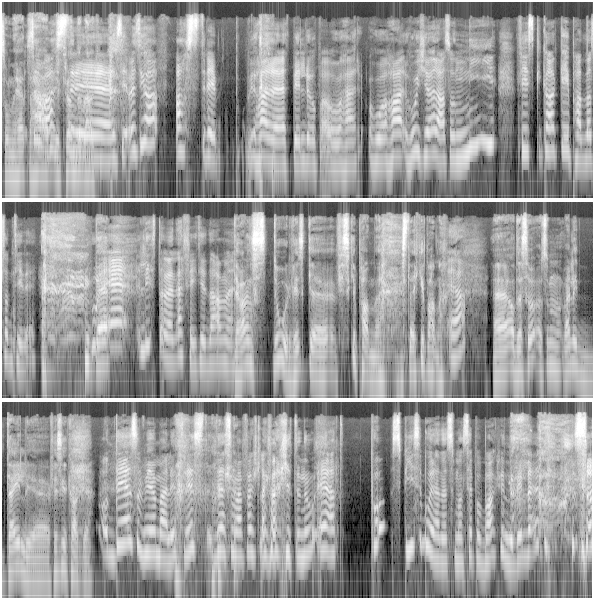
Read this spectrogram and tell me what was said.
som det heter Så her i Trøndelag. Astrid Vet du hva? Astrid vi har et bilde opp av henne her. Hun, har, hun kjører altså ni fiskekaker i panna samtidig. Hun Det- er litt av en effektiv dame. Det var en stor fiske, fiskepanne, stekepanne. Ja. Eh, og det så ut som veldig deilige fiskekaker. Og det som gjør meg litt trist, det som jeg først legger merke til nå, er at på spisebordet hennes, som man ser på bakgrunnen i bildet, så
